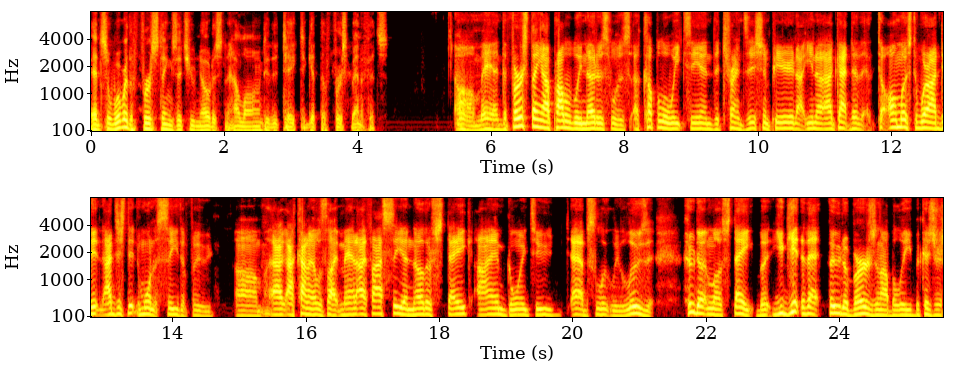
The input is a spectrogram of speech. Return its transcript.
And so what were the first things that you noticed and how long did it take to get the first benefits? Oh man, the first thing I probably noticed was a couple of weeks in the transition period. I, you know, I got to to almost to where I didn't, I just didn't want to see the food. Um, I, I kind of was like, man, if I see another steak, I am going to absolutely lose it. Who doesn't love steak? But you get to that food aversion, I believe, because you're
